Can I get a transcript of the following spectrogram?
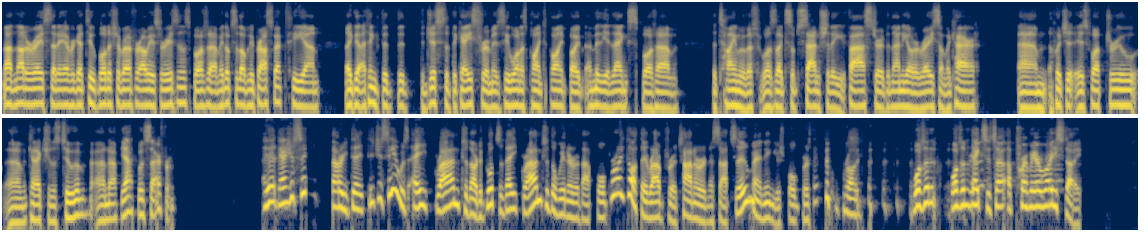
not not a race that I ever get too bullish about for obvious reasons, but um, he looks a lovely prospect. He um, like I think the, the the gist of the case for him is he won his point to point by a million lengths, but um, the time of it was like substantially faster than any other race on the card um, which is what drew um, connections to him. And uh, yeah, good start for him. Yeah, did you see? Sorry, did, did you see it was eight grand to the guts of eight grand to the winner of that bumper? I thought they ran for a Tanner and a Satsuma in English bumpers. right. Wasn't wasn't Exeter a premier race day?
